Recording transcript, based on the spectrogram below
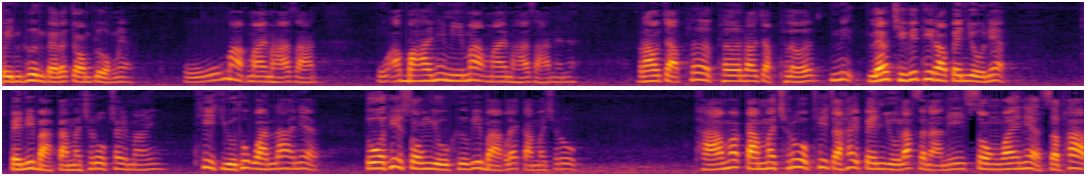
บินขึ้นแต่ละจอมปลวกเนี่ยโอ้มากมายมหาศาลโอ้อบายนี่มีมากมายมหาศาลเลยนะ เราจะเพลิดเพลินเราจะเพลินนี่แล้วชีวิตที่เราเป็นอยู่เนี่ย เป็นวิบากกรรมมาชรูปใช่ไหมที่อยู่ทุกวันได้เนี่ย ตัวที่ทรงอยู่คือวิบากและกรรมมาชรูป ถามว่ากรรมมาชรูปที่จะให้เป็นอยู่ลักษณะนี้ทรงไว้เนี่ย สภาพ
